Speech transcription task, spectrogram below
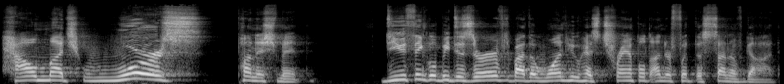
How much worse punishment do you think will be deserved by the one who has trampled underfoot the Son of God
